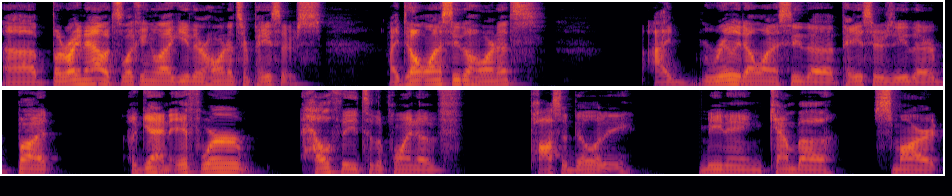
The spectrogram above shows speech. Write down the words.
Uh, but right now, it's looking like either Hornets or Pacers. I don't want to see the Hornets. I really don't want to see the Pacers either. But again, if we're healthy to the point of possibility, meaning Kemba, Smart,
